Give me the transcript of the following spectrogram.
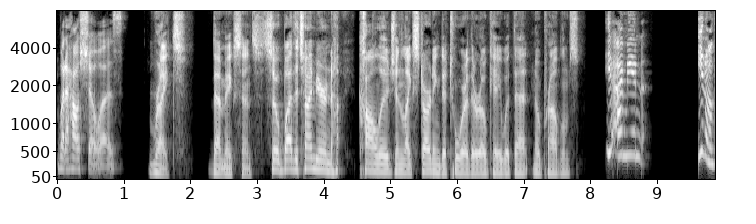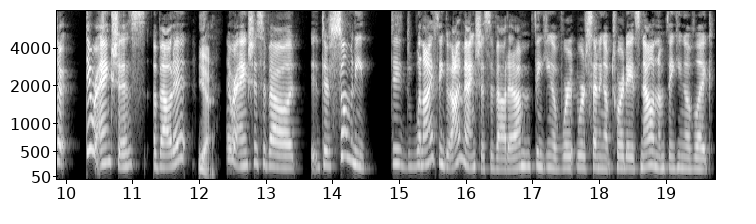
what a house show was. Right. That makes sense. So by the time you're in college and like starting to tour, they're okay with that, no problems. Yeah, I mean, you know, they they were anxious about it. Yeah. They were anxious about. There's so many. they- When I think I'm anxious about it, I'm thinking of we're we're setting up tour dates now, and I'm thinking of like,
